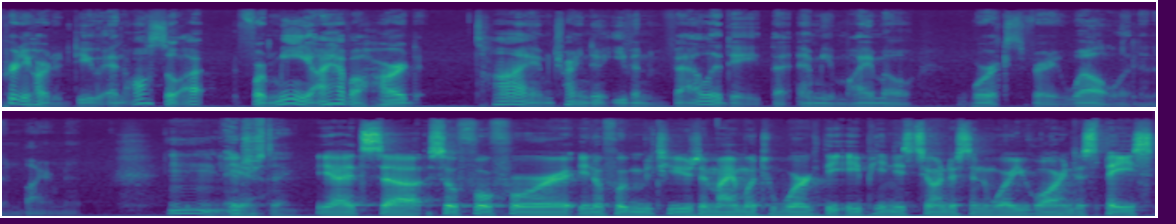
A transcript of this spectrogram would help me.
pretty hard to do. And also, I, for me, I have a hard time trying to even validate that MU-MIMO works very well in an environment. Hmm, Yeah. interesting. Yeah, it's uh, so for for you know for multi-user MIMO to work, the AP needs to understand where you are in the space,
